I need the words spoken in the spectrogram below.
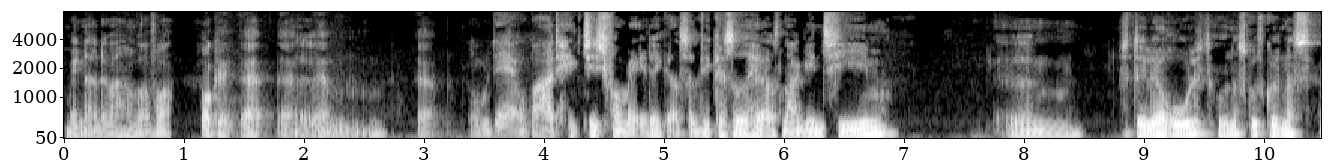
mener jeg, det var, han var fra. Okay, ja, ja, ja. Øhm, ja. Jo, men det er jo bare et hektisk format, ikke? Altså, vi kan sidde her og snakke i en time, øhm, stille og roligt, uden at skulle skynde os.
